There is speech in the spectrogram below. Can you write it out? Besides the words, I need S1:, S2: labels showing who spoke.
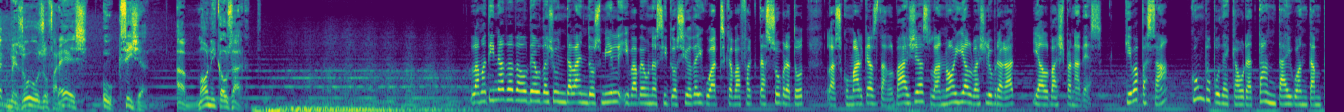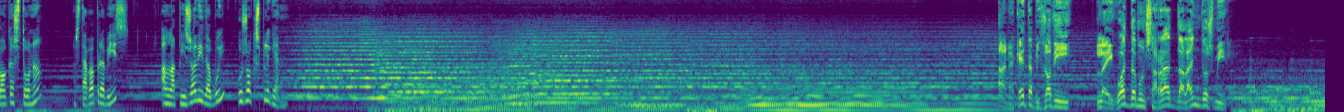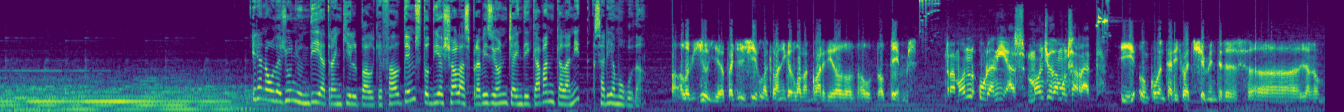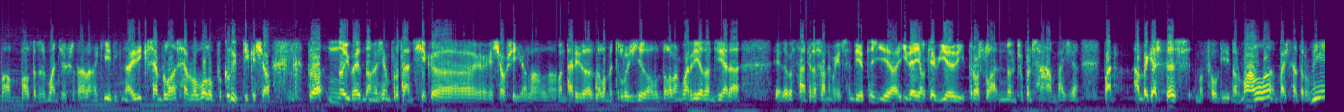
S1: RAC més us ofereix Oxigen, amb Mònica Usart.
S2: La matinada del 10 de juny de l'any 2000 hi va haver una situació d'aiguats que va afectar sobretot les comarques del Bages, la Noia, el Baix Llobregat i el Baix Penedès. Què va passar? Com va poder caure tanta aigua en tan poca estona? Estava previst? En l'episodi d'avui us ho expliquem.
S1: Aquest episodi, l'aiguat de Montserrat de l'any 2000.
S2: Era 9 de juny, un dia tranquil pel que fa al temps, tot i això les previsions ja indicaven que la nit seria moguda.
S3: A la vigília vaig llegir la crònica de l'avantguàrdia del, del, del temps
S4: Ramon Uranias, monjo de Montserrat.
S3: i un comentari que vaig fer mentre eh, amb, amb altres monjos que estaven aquí, dic, no, dic, sembla, sembla molt apocalíptic això, però no hi vaig donar més importància que, que això o sigui, la, la comentari de, de la meteorologia del, de l'avantguàrdia doncs ja era, era bastant interessant en aquest sentit i, eh, i deia el que havia de dir, però esclar, no ens ho pensàvem, vaja. Bueno, amb aquestes em va fer el dia normal, vaig anar a dormir,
